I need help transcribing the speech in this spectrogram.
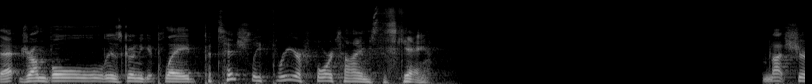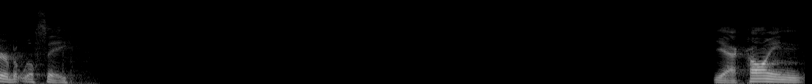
That Drumble is going to get played potentially three or four times this game. I'm not sure, but we'll see. Yeah, calling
